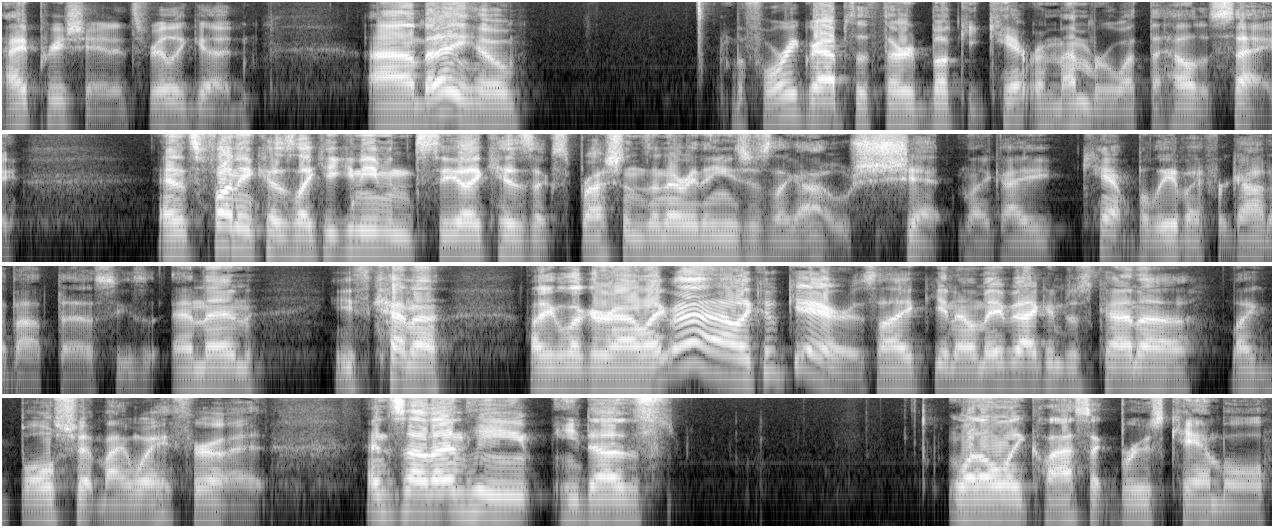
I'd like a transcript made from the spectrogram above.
I appreciate it. It's really good. Uh, but anywho, before he grabs the third book, he can't remember what the hell to say. And it's funny because like you can even see like his expressions and everything. He's just like, oh shit, like I can't believe I forgot about this. He's and then he's kind of like looking around like, well, like who cares? Like you know maybe I can just kind of like bullshit my way through it. And so then he he does what only classic Bruce Campbell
